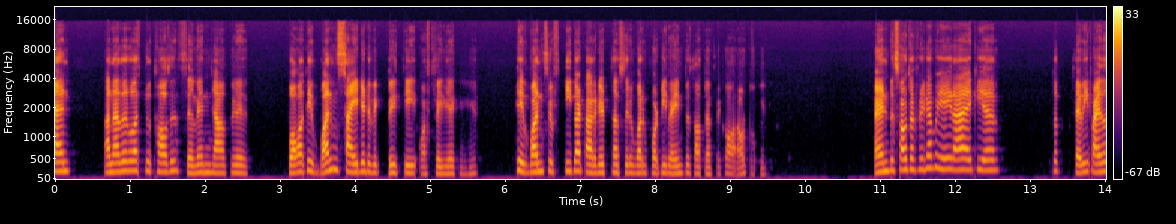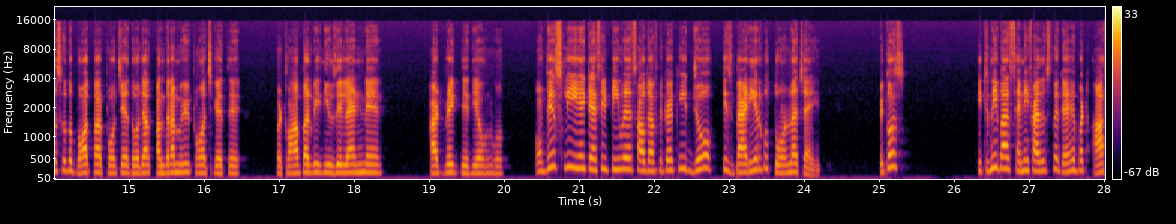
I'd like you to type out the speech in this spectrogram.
एंड अनदर वाज 2007 जहाँ पे बहुत ही वन साइडेड विक्ट्री थी ऑस्ट्रेलिया के लिए। 150 का टारगेट था सिर्फ़ 149 पे साउथ अफ्रीका और आउट हो गई एंड साउथ अफ्रीका में यही रहा है कि यार मतलब सेमीफाइनल्स में तो बहुत बार पहुँचे, दो हज़ार पंद्रह में भी पहुँच गए थे बट वहाँ पर भी न्यूजीलैंड ने हार्ट ब्रेक दे दिया उनको। ऑब्वियसली एक ऐसी टीम है साउथ अफ्रीका की जो इस बैरियर को तोड़ना चाहिए बिकॉज़ इतनी बार सेमीफाइनल्स में गए बट आज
